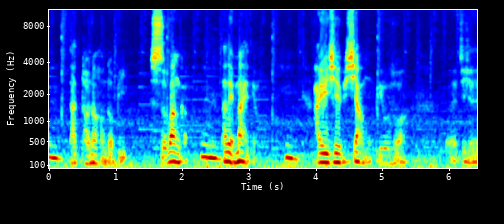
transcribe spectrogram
嗯。它囤了很多币，十万个，嗯。它得卖掉。嗯。还有一些项目，比如说，呃，这些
